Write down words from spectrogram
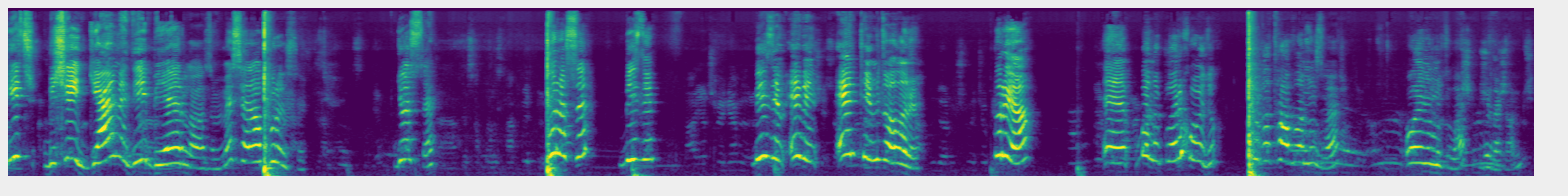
hiç bir şey gelmediği bir yer lazım. Mesela burası. Göster. Burası bizim bizim evin en temiz alanı. Buraya e, balıkları koyduk. Burada tavlamız var. Oyunumuz var. Burada kalmış.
